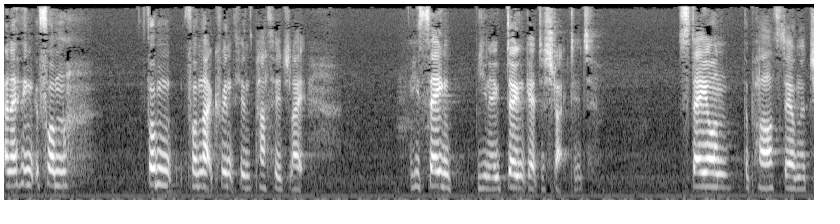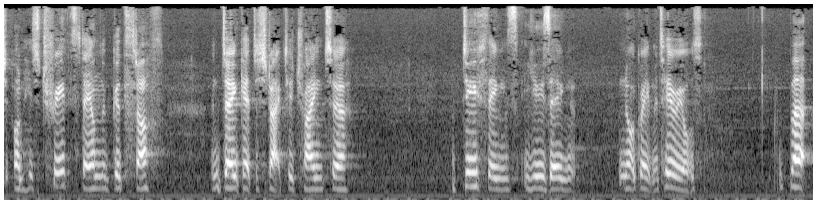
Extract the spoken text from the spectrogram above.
and I think from, from, from that Corinthians passage, like, he's saying, you know, don't get distracted. Stay on the path, stay on, the, on his truth, stay on the good stuff, and don't get distracted trying to do things using not great materials. But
